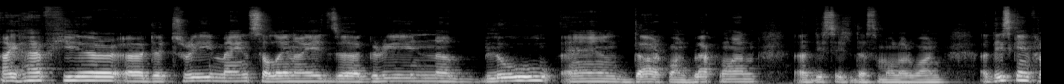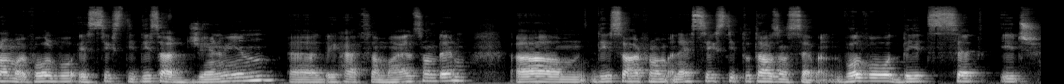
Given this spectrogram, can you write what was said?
I have here uh, the three main solenoids, uh, green, uh, blue, and dark one, black one. Uh, this is the smaller one. Uh, this came from a Volvo S60. These are genuine. Uh, they have some miles on them. Um, these are from an S60 2007. Volvo did set each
